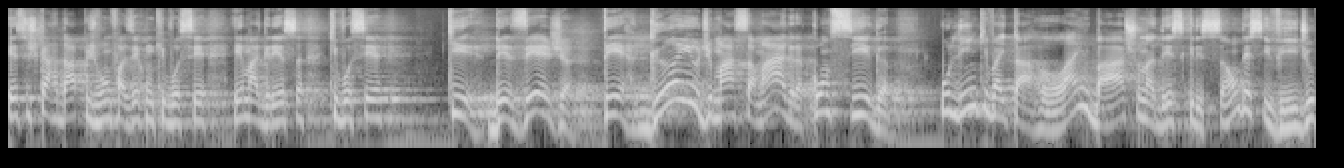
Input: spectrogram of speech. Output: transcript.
esses cardápios vão fazer com que você emagreça, que você que deseja ter ganho de massa magra, consiga. O link vai estar lá embaixo na descrição desse vídeo,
